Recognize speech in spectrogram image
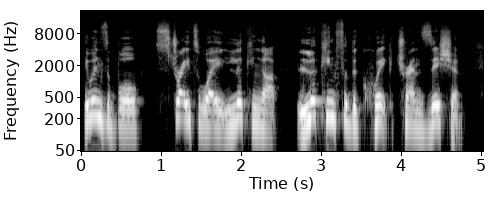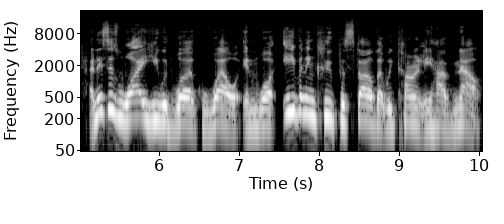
He wins the ball straight away, looking up, looking for the quick transition. And this is why he would work well in what, even in Cooper's style that we currently have now,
